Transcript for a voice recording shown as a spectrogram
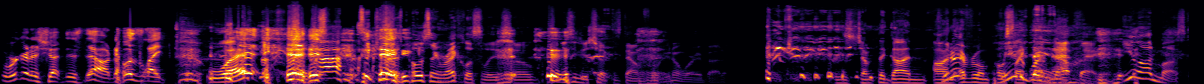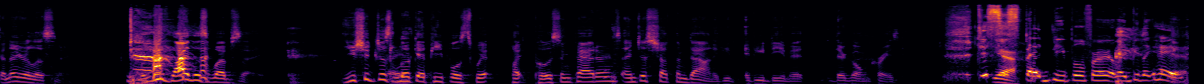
We're going to shut this down. I was like, what? It's like you guys posting recklessly, so we need to shut this down for you. Don't worry about it. Just jump the gun on Twitter- everyone We posts like to bring that that, back. Elon Musk, I know you're listening. When you buy this website, you should just Right. look at people's twi- posting patterns and just shut them down if you if you deem it they're going crazy. Just Yeah. suspend people for like be like, hey, Yeah.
